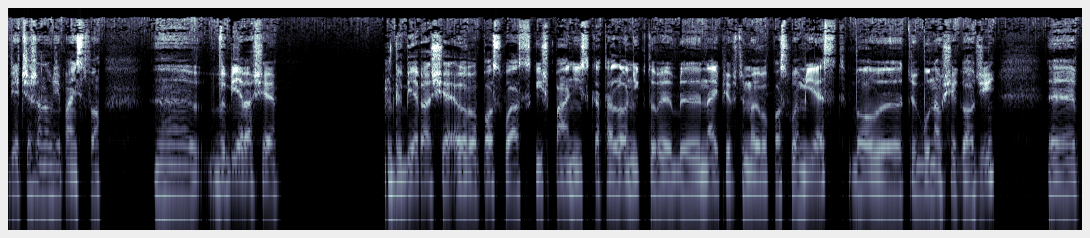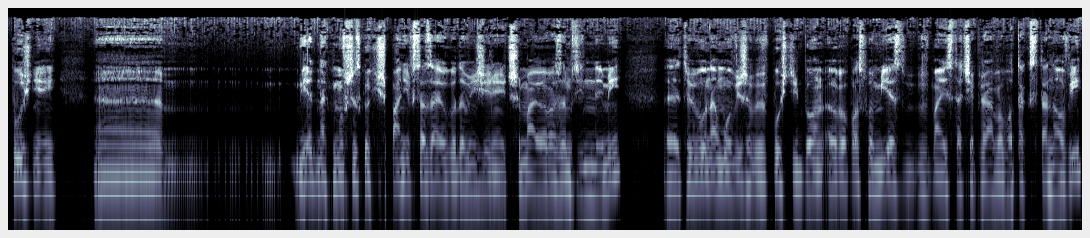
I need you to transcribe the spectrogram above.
wiecie, szanowni państwo, wybiera się wybiera się europosła z Hiszpanii, z Katalonii, który najpierw tym europosłem jest, bo Trybunał się godzi, E, później e, jednak mimo wszystko Hiszpanie wsadzają go do więzienia i trzymają razem z innymi. E, Trybunał mówi, żeby wypuścić, bo on europosłem jest w majestacie prawa, bo tak stanowi,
